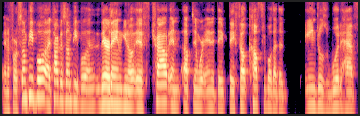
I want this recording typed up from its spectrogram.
And for some people, I talked to some people, and they're saying, you know, if Trout and Upton were in it, they they felt comfortable that the Angels would have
